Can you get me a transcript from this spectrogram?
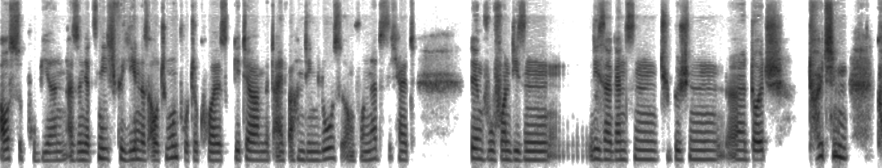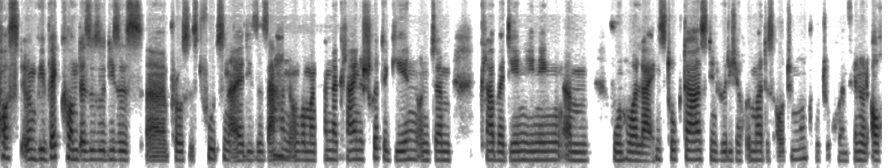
auszuprobieren. Also jetzt nicht für jeden das Autoimmunprotokoll. Es geht ja mit einfachen Dingen los irgendwo, ne? dass ich halt irgendwo von diesen, dieser ganzen typischen äh, Deutsch deutschen Kost irgendwie wegkommt. Also so dieses äh, Processed Foods und all diese Sachen. Mhm. Irgendwo, man kann da kleine Schritte gehen. Und ähm, klar, bei denjenigen, ähm, wo ein hoher Leidensdruck da ist, den würde ich auch immer das Autoimmunprotokoll empfehlen. Und auch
